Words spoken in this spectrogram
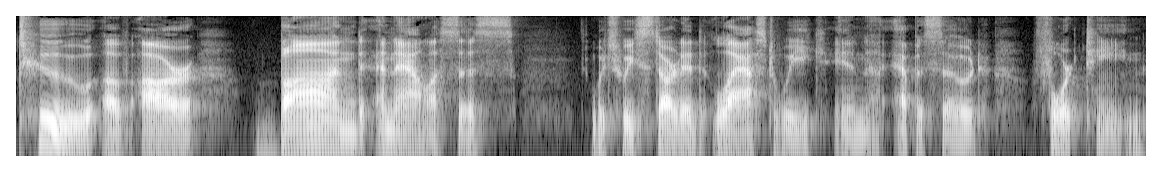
two of our bond analysis, which we started last week in episode 14.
